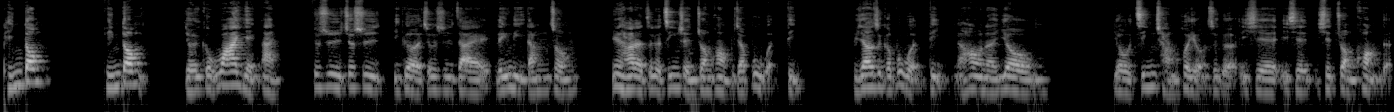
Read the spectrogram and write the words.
屏东，屏东有一个挖眼案，就是就是一个就是在邻里当中，因为他的这个精神状况比较不稳定，比较这个不稳定，然后呢又有经常会有这个一些一些一些状况的，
